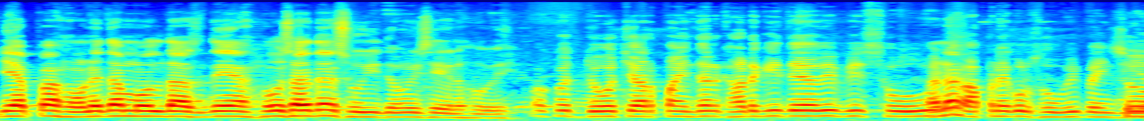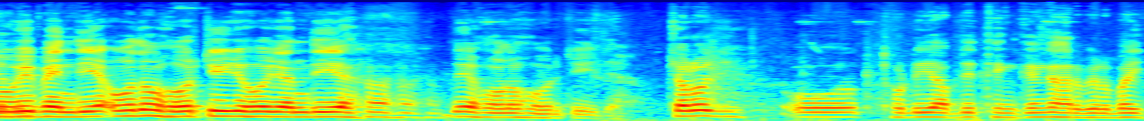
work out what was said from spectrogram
ਜੇ ਆਪਾਂ ਹੁਣੇ ਦਾ ਮੁੱਲ ਦੱਸਦੇ ਆ ਹੋ ਸਕਦਾ ਸੂਈ ਤੋਂ ਵੀ ਸੇਲ ਹੋਵੇ। ਉਹ ਕੋਈ 2 4 5 ਦਿਨ ਖੜ ਗਈ ਤੇ ਵੀ ਵੀ ਸੂ ਆਪਣੇ ਕੋਲ ਸੂ ਵੀ ਪੈਂਦੀ ਸੋ ਵੀ ਪੈਂਦੀ ਆ ਉਦੋਂ ਹੋਰ ਚੀਜ਼ ਹੋ ਜਾਂਦੀ ਆ ਤੇ ਹੁਣ ਹੋਰ ਚੀਜ਼ ਆ। ਚਲੋ ਜੀ ਉਹ ਤੁਹਾਡੀ ਆਪਦੀ ਥਿੰਕਿੰਗ ਹਰਵਿਲ ਬਾਈ।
